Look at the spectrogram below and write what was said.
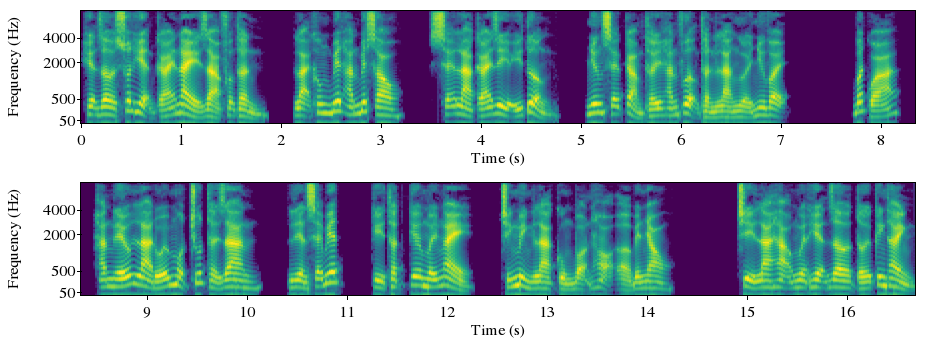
hiện giờ xuất hiện cái này giả phượng thần, lại không biết hắn biết sau, sẽ là cái gì ý tưởng, nhưng sẽ cảm thấy hắn phượng thần là người như vậy. Bất quá, hắn nếu là đối một chút thời gian, liền sẽ biết, kỳ thật kia mấy ngày, chính mình là cùng bọn họ ở bên nhau. Chỉ là hạo nguyệt hiện giờ tới kinh thành,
